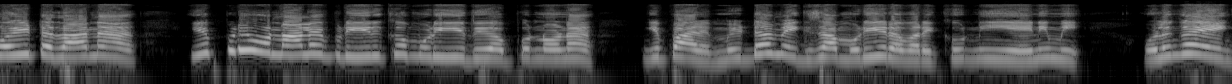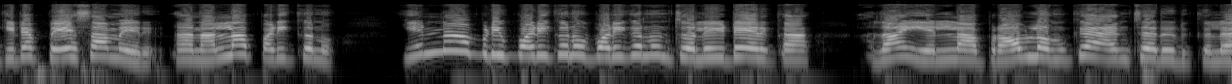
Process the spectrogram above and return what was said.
போயிட்ட தானே? எப்படி உன்னால இப்படி இருக்க முடியுது? அப்படின்னோடனே இங்க பாரு மிட் டேர்ம் எக்ஸாம் முடியிற வரைக்கும் நீ எனிமி ஒழுங்கா என்கிட்ட பேசாம இரு. நான் நல்லா படிக்கணும். என்ன அப்படி படிக்கணும் படிக்கணும்னு சொல்லிட்டே இருக்கா? அதான் எல்லா ப்ராப்ளமுக்கும் ஆன்சர் இருக்குல்ல.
